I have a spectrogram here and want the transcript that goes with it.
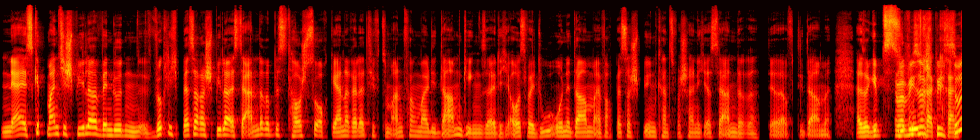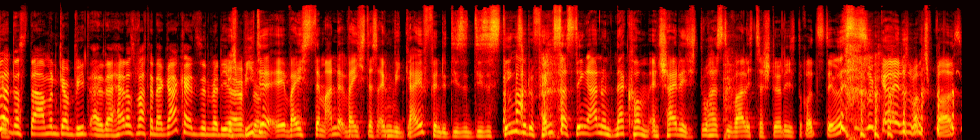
Ja, es gibt manche Spieler, wenn du ein wirklich besserer Spieler als der andere bist, tauschst du auch gerne relativ zum Anfang mal die Damen gegenseitig aus, weil du ohne Damen einfach besser spielen kannst, wahrscheinlich als der andere, der auf die Dame. Also gibt es. Aber wieso spielst du dann das Damen-Gambit, Alter? Hä, das macht ja da gar keinen Sinn, wenn die Ich biete, äh, weil, dem andre, weil ich das irgendwie geil finde, diese, dieses Ding, so du fängst das Ding an und na komm, entscheide dich, du hast die Wahl, ich zerstöre dich trotzdem. Das ist so geil, das macht Spaß.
